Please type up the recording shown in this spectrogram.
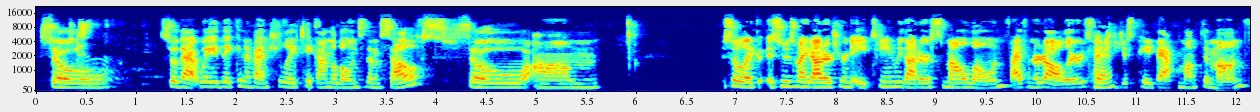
so so that way they can eventually take on the loans themselves so um so like as soon as my daughter turned 18 we got her a small loan $500 Okay. that she just paid back month to month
